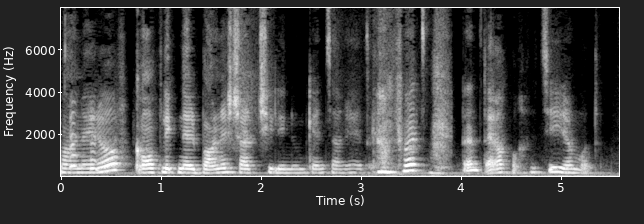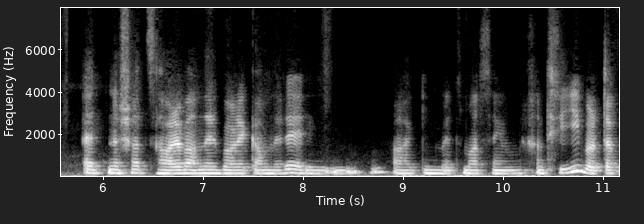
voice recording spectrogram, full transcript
բաներով, կոնֆլիկտներ, բաներ շատ չի լինում կենցաղի հետ կապված։ Դեն տեղափոխեցի իր մոտ այդ նշած հարևաններ, բարեկամները էլի ահագին մեծ մաս են խնդրի, որտեղ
